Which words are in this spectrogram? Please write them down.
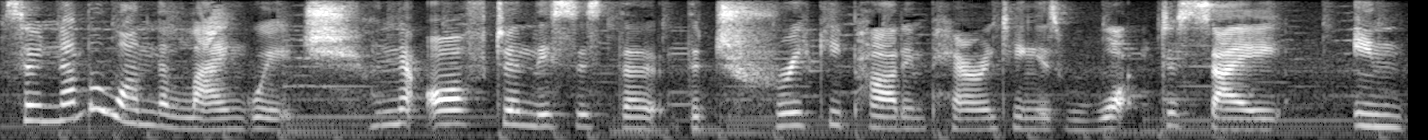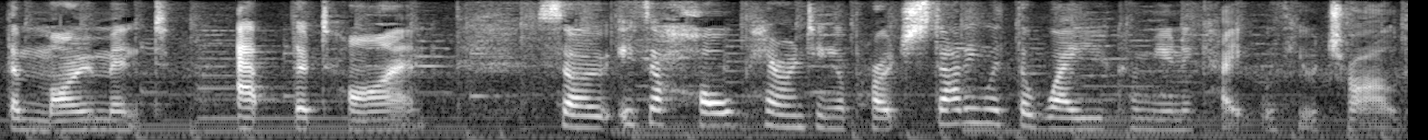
So, number one, the language. And often this is the, the tricky part in parenting is what to say in the moment at the time. So it's a whole parenting approach, starting with the way you communicate with your child,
